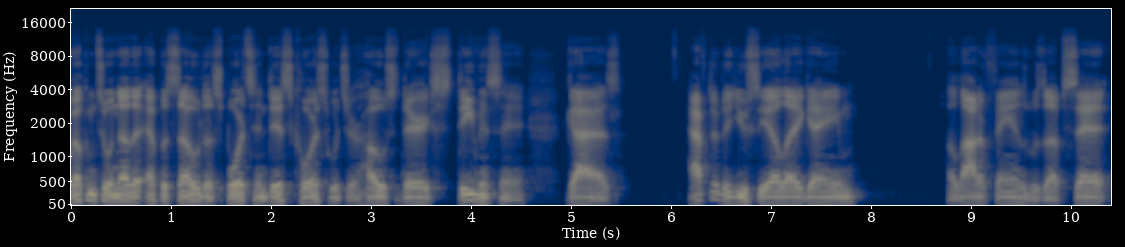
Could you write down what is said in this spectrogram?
Welcome to another episode of Sports and Discourse with your host, Derek Stevenson. Guys, after the UCLA game, a lot of fans was upset.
